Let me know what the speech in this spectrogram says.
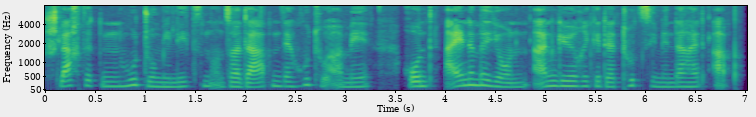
schlachteten Hutu-Milizen und Soldaten der Hutu-Armee rund eine Million Angehörige der Tutsi-Minderheit ab.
